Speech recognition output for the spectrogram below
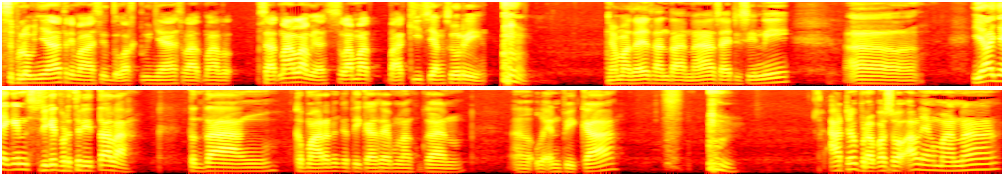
Sebelumnya terima kasih untuk waktunya. Selamat mal saat malam ya. Selamat pagi, siang, sore. Nama saya Santana. Saya di sini eh ya hanya ingin sedikit bercerita lah tentang kemarin ketika saya melakukan eh, UNBK. Ada beberapa soal yang mana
